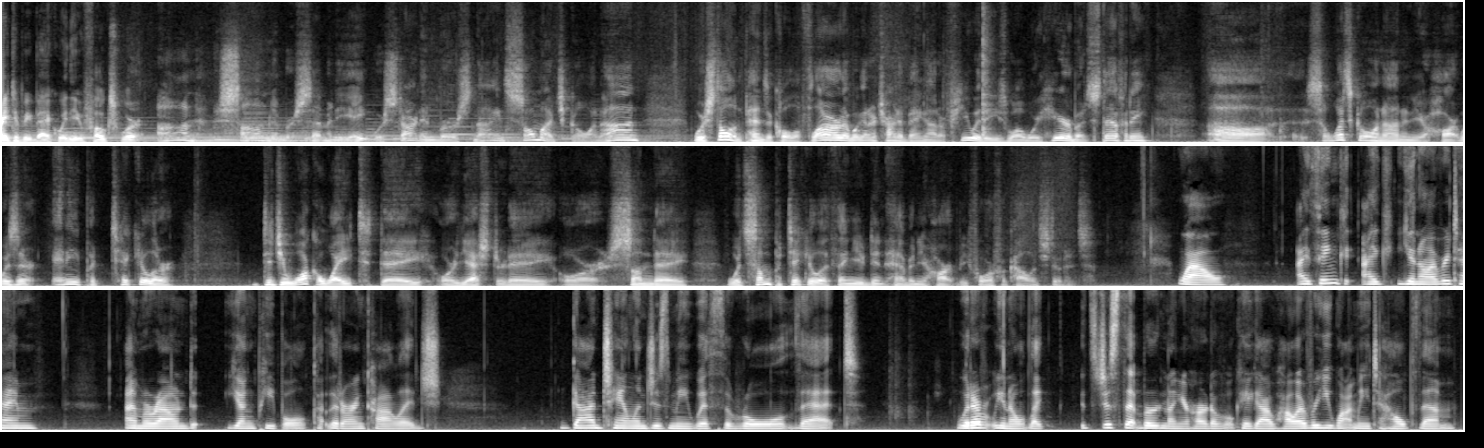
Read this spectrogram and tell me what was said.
Great to be back with you, folks. We're on Psalm number 78. We're starting in verse 9. So much going on. We're still in Pensacola, Florida. We're going to try to bang out a few of these while we're here. But, Stephanie, uh, so what's going on in your heart? Was there any particular. Did you walk away today or yesterday or Sunday with some particular thing you didn't have in your heart before for college students? Wow. I think I, you know, every time I'm around young people that are in college, God challenges me with the role that whatever, you know, like it's just that burden on your heart of, okay, God, however you want me to help them,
